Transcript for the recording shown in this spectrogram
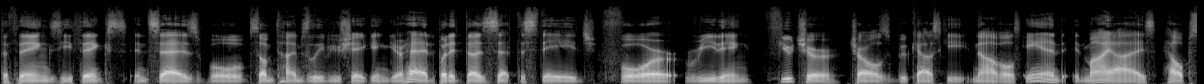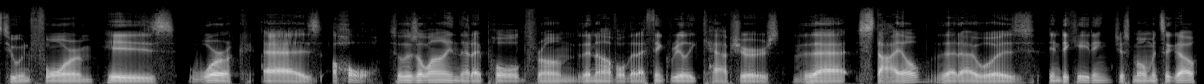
the things he thinks and says will sometimes leave you shaking your head. But it does set the stage for reading future Charles Bukowski novels, and in my eyes, helps to inform his work as a whole. So there's a line that I pulled from the novel that I think really captures that style that I was indicating just moments ago.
